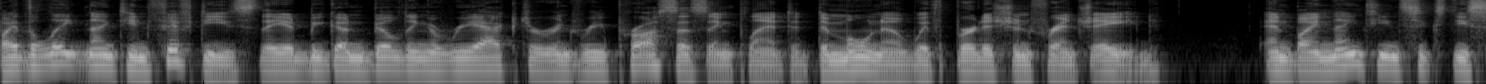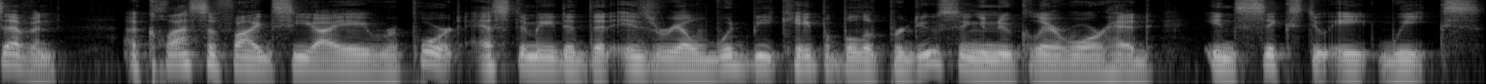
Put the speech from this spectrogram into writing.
By the late 1950s, they had begun building a reactor and reprocessing plant at Dimona with British and French aid, and by 1967, a classified CIA report estimated that Israel would be capable of producing a nuclear warhead in six to eight weeks.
